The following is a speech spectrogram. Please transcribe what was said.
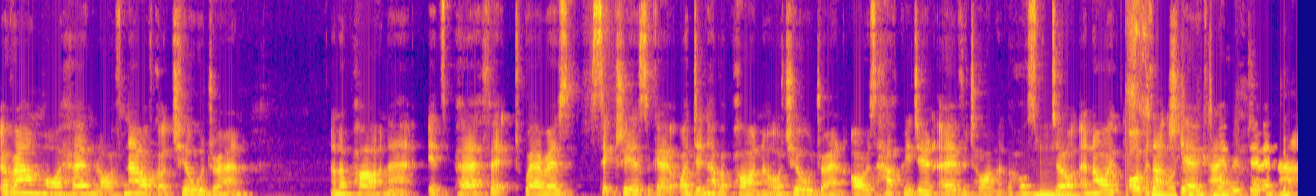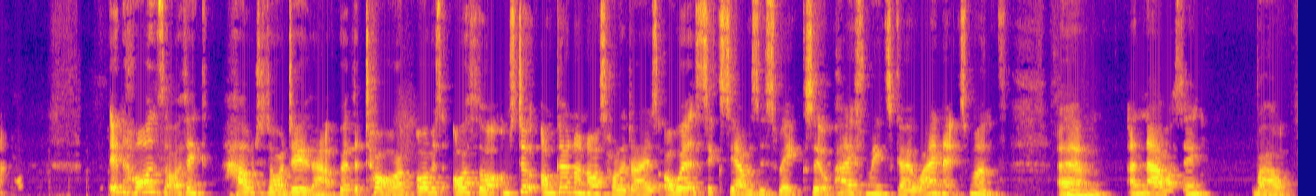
around my home life. Now I've got children and a partner, it's perfect. Whereas six years ago, I didn't have a partner or children. I was happy doing overtime at the hospital, mm. and I, I was so actually okay with doing that. In hindsight, I think, how did I do that? But at the time, I was, I thought, I'm still, I'm going on nice holidays. I work 60 hours this week because it'll pay for me to go away next month. Um, And now I think, well,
